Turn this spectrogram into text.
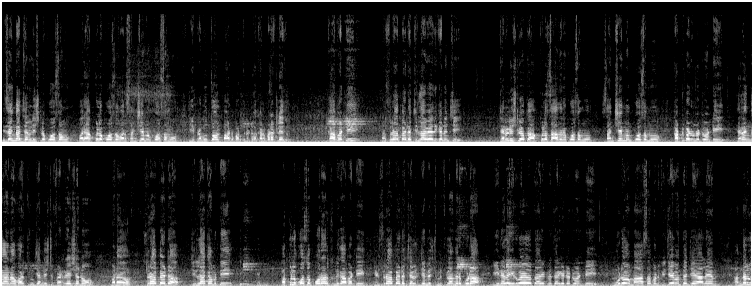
నిజంగా జర్నలిస్టుల కోసం వారి హక్కుల కోసం వారి సంక్షేమం కోసము ఈ ప్రభుత్వాలు పాటుపడుతున్నట్టుగా కనపడట్లేదు. కాబట్టి మన సూర్యాపేట జిల్లా వేదిక నుంచి జర్నలిస్టుల యొక్క హక్కుల సాధన కోసము సంక్షేమం కోసము కట్టుబడి ఉన్నటువంటి తెలంగాణ వర్కింగ్ జర్నలిస్ట్ ఫెడరేషను మన సూర్యాపేట జిల్లా కమిటీ హక్కుల కోసం పోరాడుతుంది కాబట్టి నేను సూర్యాపేట జర్నలిస్ట్ మిత్రులందరూ కూడా ఈ నెల ఇరవైవ తారీఖున జరిగేటటువంటి మూడవ మహాసభను విజయవంతం చేయాలి. అందరూ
